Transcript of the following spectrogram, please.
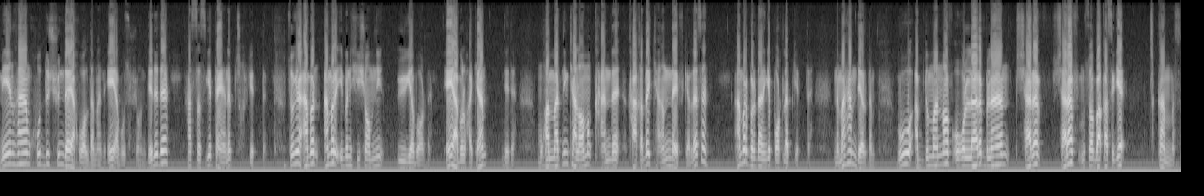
men ham xuddi shunday ahvoldaman ey abu sufyon dedida de, hassasiga tayanib chiqib ketdi. So'ngra amir, amir ibn hishomning uyiga bordi. Ey abul hakam dedi. Muhammadning kalomi qanday haqida qanday fikrdasan? Amir birdaniga portlab ketdi. Nima ham derdim. Bu abdumannof o'g'illari bilan sharaf sharaf musobaqasiga chiqqanmiz.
